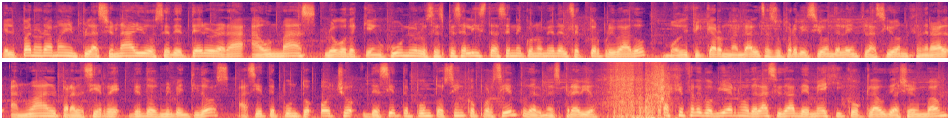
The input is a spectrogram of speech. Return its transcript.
el panorama inflacionario se deteriorará aún más luego de que en junio los especialistas en economía del sector privado modificaron al alza su previsión de la inflación general anual para el cierre de 2022 a 7.8 de 7.5% del mes previo. La jefa de gobierno de la Ciudad de México, Claudia Sheinbaum,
